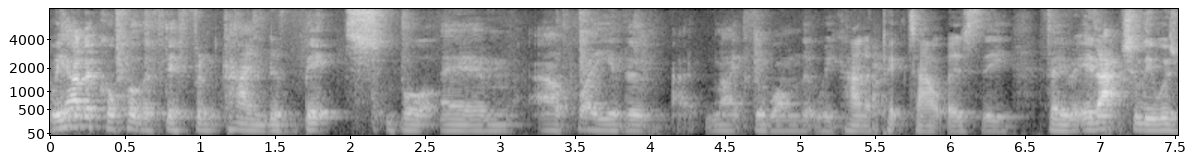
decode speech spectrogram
we had a couple of different kind of bits, but um, I'll play you the like the one that we kind of picked out as the favorite. It actually was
